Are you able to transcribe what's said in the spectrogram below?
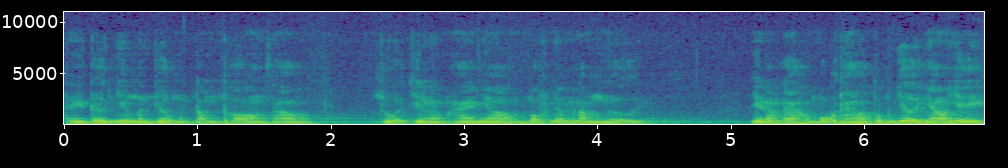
thì tự nhiên mình vô mình tổng thọ làm sao? Chùa chia làm hai nhóm, một nhóm năm người. Giờ đáng lẽ mỗi tháng họ tụng giới nhau gì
